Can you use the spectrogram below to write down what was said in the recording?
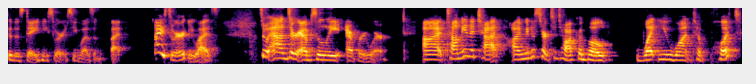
To this day, he swears he wasn't, but I swear he was. So ads are absolutely everywhere. Uh, tell me in the chat. I'm going to start to talk about what you want to put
